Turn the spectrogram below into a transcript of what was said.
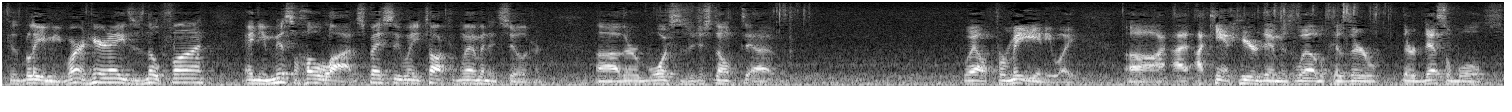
Because believe me, wearing hearing aids is no fun, and you miss a whole lot, especially when you talk to women and children. Uh, their voices just don't, uh, well, for me anyway, uh, I, I can't hear them as well because their their decibels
